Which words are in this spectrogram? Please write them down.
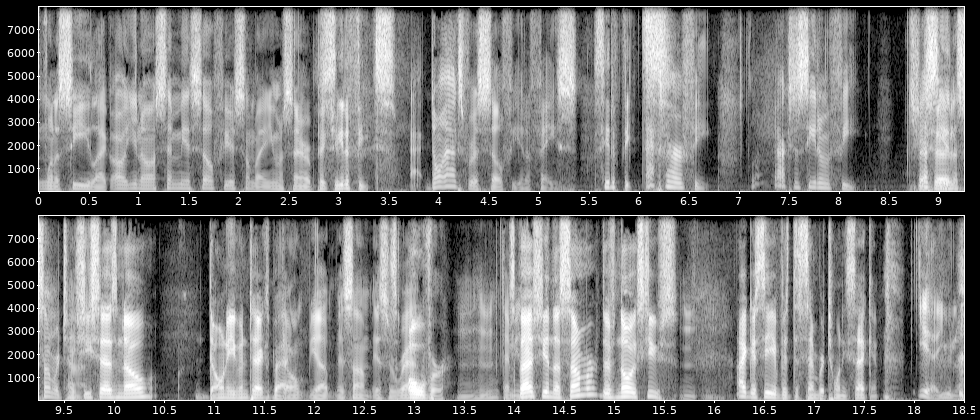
want to see like, oh, you know, send me a selfie or something. You want to send her a picture. See the feet. Don't ask for a selfie of the face. See the feet. Ask for her feet. Ask to see them feet, especially in the summertime. If she says no, don't even text back. don't. Yep, it's some. It's a It's wrap. over. Mm-hmm. Especially in the summer, there's no excuse. Mm-mm. I can see if it's December 22nd. Yeah, you know.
